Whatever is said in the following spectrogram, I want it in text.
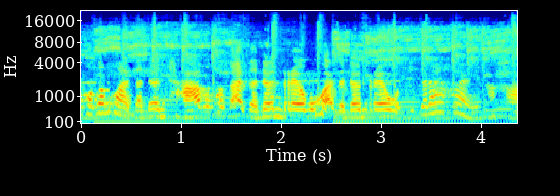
เพราะบางคนอาจจะเดินช้าบางคนก็อาจจะเดินเร็วบางคนอาจจะเดินเร็วกว่านี้ก็ได้นะคะ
